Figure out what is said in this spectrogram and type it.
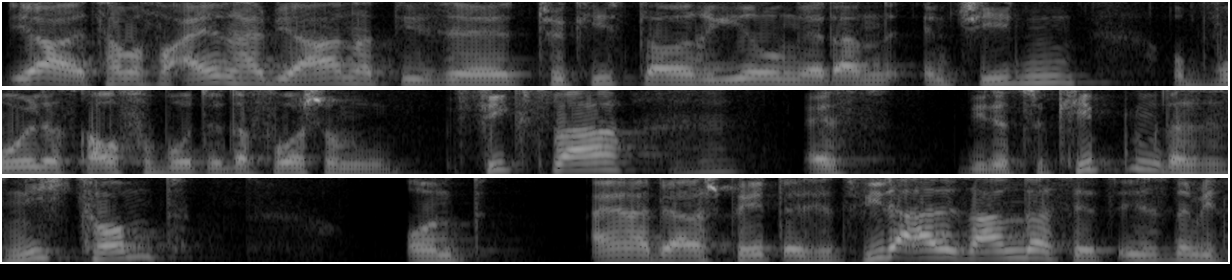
ja, jetzt haben wir vor eineinhalb Jahren hat diese türkisblaue Regierung ja dann entschieden, obwohl das Rauchverbot ja davor schon fix war, mhm. es wieder zu kippen, dass es nicht kommt. Und eineinhalb Jahre später ist jetzt wieder alles anders. Jetzt ist es nämlich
